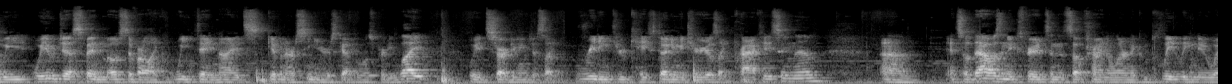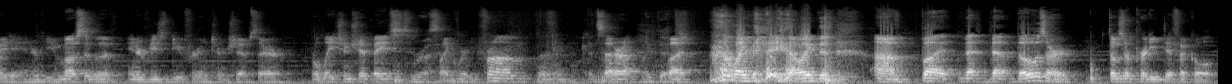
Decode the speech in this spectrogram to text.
we, we would just spend most of our like weekday nights, given our senior year schedule was pretty light, we'd start doing just like reading through case study materials, like practicing them. Um, and so that was an experience in itself trying to learn a completely new way to interview. Most of the interviews you do for internships, they're relationship based. Right. It's like where are you from, etc. Like this. But like yeah, like this. Um, but that, that those are those are pretty difficult.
